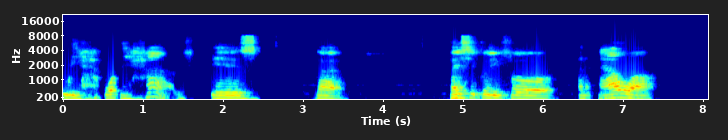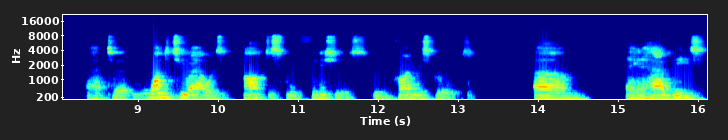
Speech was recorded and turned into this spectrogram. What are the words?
we ha- what they have is that basically for an hour uh, to one to two hours after school finishes with the primary schools, um, they can have these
